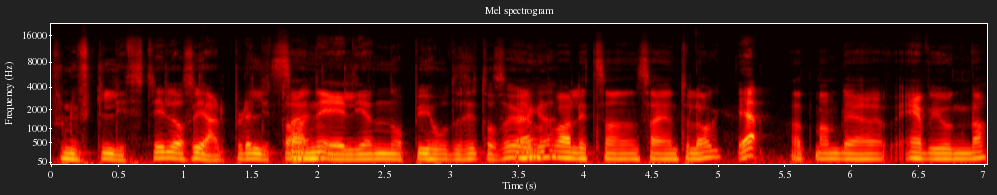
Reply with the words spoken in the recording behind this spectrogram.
fornuftig livsstil, og så hjelper det litt å ha en alien oppi hodet sitt også, gjør det ikke det? var litt sånn scientolog. Yeah. At man blir evig ung da.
